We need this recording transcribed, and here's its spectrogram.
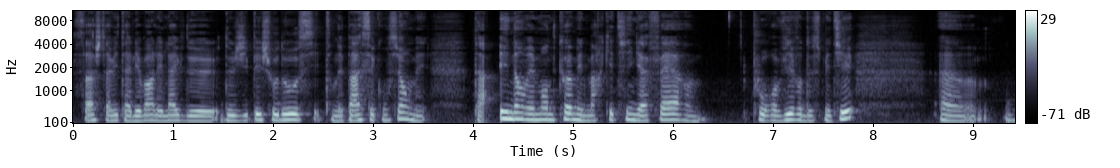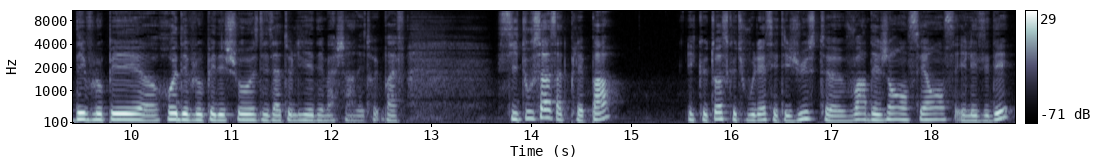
Ça, je t'invite à aller voir les lives de, de JP Chaudot si t'en es pas assez conscient, mais t'as énormément de com et de marketing à faire pour vivre de ce métier. développer, redévelopper des choses, des ateliers, des machins, des trucs, bref. Si tout ça, ça te plaît pas, et que toi, ce que tu voulais, c'était juste voir des gens en séance et les aider,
